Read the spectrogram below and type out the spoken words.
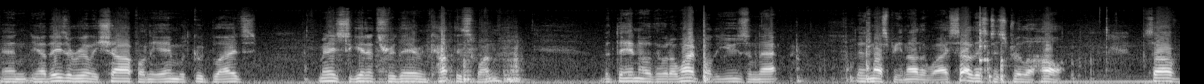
And you know these are really sharp on the end with good blades. Managed to get it through there and cut this one. But then I thought I won't bother using that. There must be another way. So let's just drill a hole so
